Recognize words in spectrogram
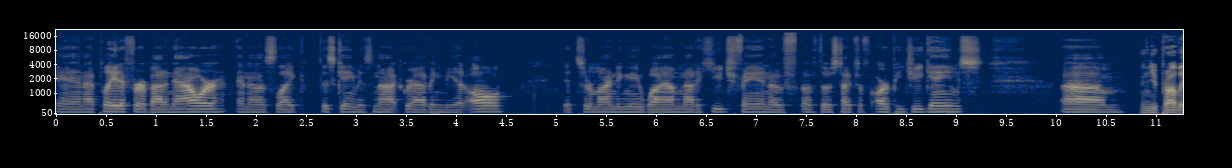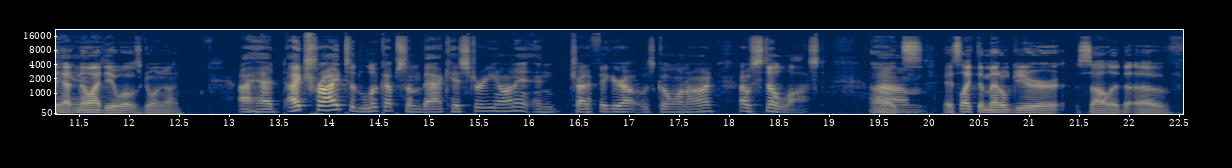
and I played it for about an hour, and I was like, this game is not grabbing me at all. It's reminding me why I'm not a huge fan of, of those types of RPG games. Um, And you probably had no idea what was going on. I had I tried to look up some back history on it and try to figure out what was going on. I was still lost. It's, Um, it's like the Metal Gear Solid of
